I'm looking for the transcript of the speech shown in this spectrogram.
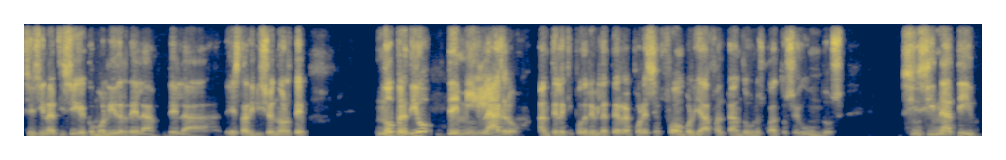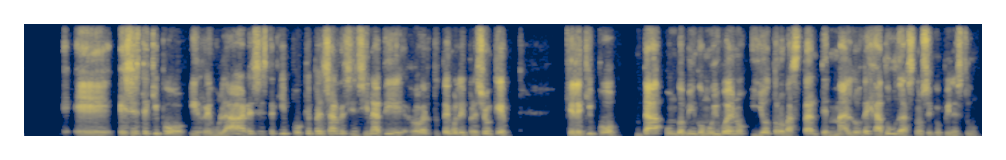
Cincinnati sigue como líder de, la, de, la, de esta división norte. No perdió de milagro ante el equipo de Inglaterra por ese fumble, ya faltando unos cuantos segundos. Cincinnati eh, es este equipo irregular, es este equipo. ¿Qué pensar de Cincinnati, Roberto? Tengo la impresión que, que el equipo da un domingo muy bueno y otro bastante malo. Deja dudas, no sé qué opinas tú.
